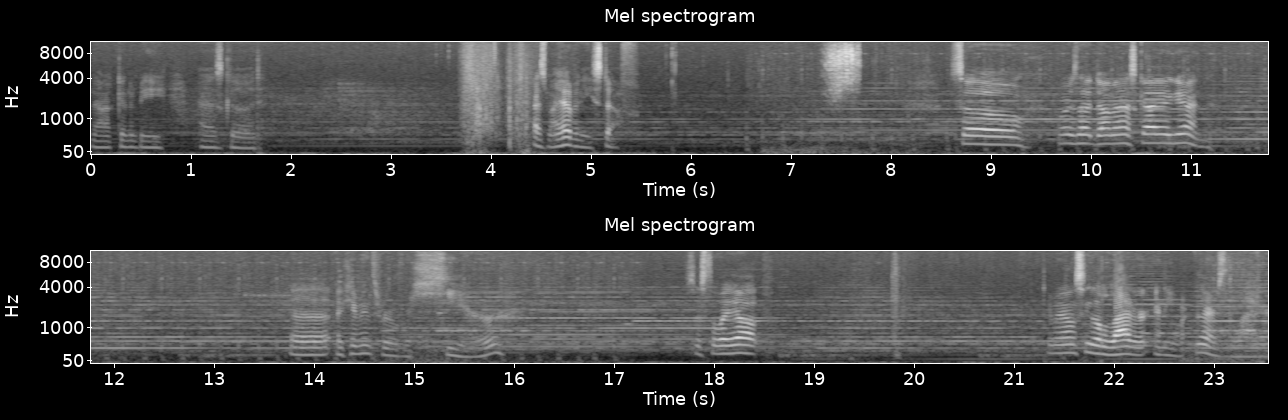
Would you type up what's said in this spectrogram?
Not going to be as good as my ebony stuff. So, where's that dumbass guy again? Uh, I came in through over here. Is this the way up? Damn I don't see the ladder anywhere. There's the ladder.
